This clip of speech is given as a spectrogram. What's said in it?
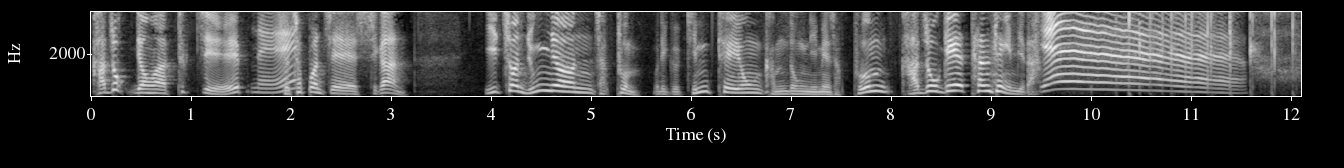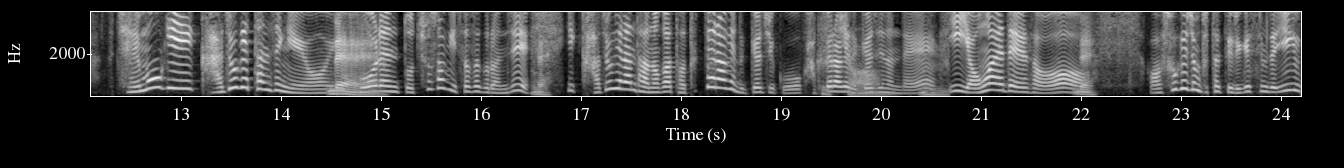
가족 영화 특집. 네. 그 첫 번째 시간. 2006년 작품, 우리 그 김태용 감독님의 작품, 가족의 탄생입니다. 예! 제목이 가족의 탄생이에요. 네. 9월엔 또 추석이 있어서 그런지 네. 이 가족이란 단어가 더 특별하게 느껴지고 각별하게 그렇죠. 느껴지는데 음. 이 영화에 대해서 네. 어, 소개 좀 부탁드리겠습니다. 이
